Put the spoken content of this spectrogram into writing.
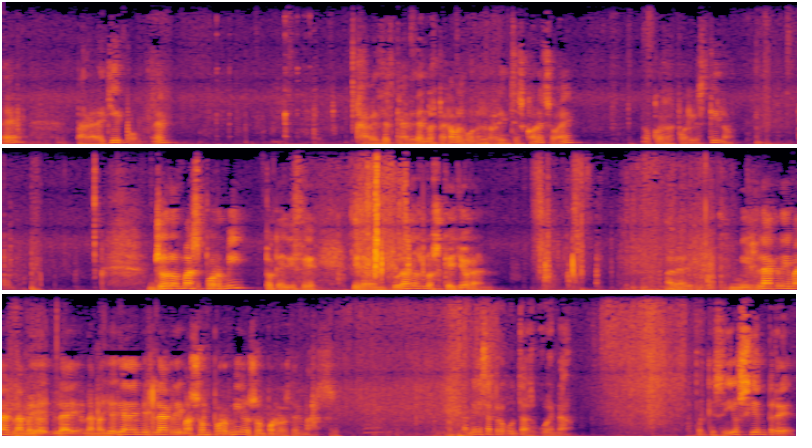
¿eh? para el equipo. ¿eh? A, veces, a veces nos pegamos buenos berrinches con eso, ¿eh? o cosas por el estilo. Lloro más por mí, porque dice, bienaventurados los que lloran. A ver, mis lágrimas, la, mayoría de mis lágrimas son por mí o son por los demás. También esa pregunta es buena. Porque si yo siempre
